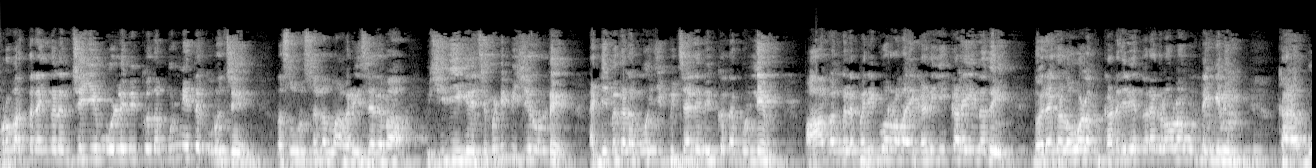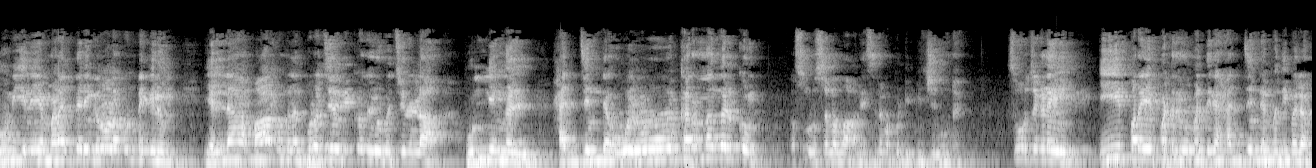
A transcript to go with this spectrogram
പ്രവർത്തനങ്ങളും ചെയ്യുമ്പോൾ ലഭിക്കുന്ന പുണ്യത്തെ കുറിച്ച് റസൂൽ സല്ലല്ലാഹു അലൈഹി വസല്ലമ വിശദീകരിച്ച് പഠിപ്പിച്ചിട്ടുണ്ട്. അടിമകളെ മോചിപ്പിച്ചാൽ ലഭിക്കുന്ന പുണ്യം പാപങ്ങളെ പരിപൂർണമായി കഴുകിക്കളയുന്നത് നുരകളോളം കടലിലെ നുരകളോളം ഉണ്ടെങ്കിലും ഭൂമിയിലെ മണൽത്തരികളോളം ഉണ്ടെങ്കിലും എല്ലാ പാപങ്ങളും പുറച്ചേവിക്കുന്ന രൂപത്തിലുള്ള പുണ്യങ്ങൾ ഹജ്ജിന്റെ ഓരോ കർമ്മങ്ങൾക്കും റസൂൽ അലൈഹി വസല്ലമ പഠിപ്പിച്ചിട്ടുണ്ട്. സുഹൃത്തുക്കളെ ഈ പറയപ്പെട്ട രൂപത്തിലെ ഹജ്ജിന്റെ പ്രതിഫലം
